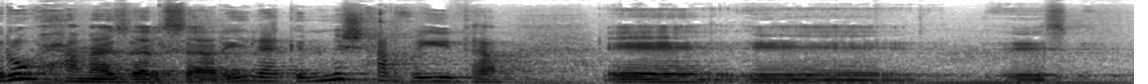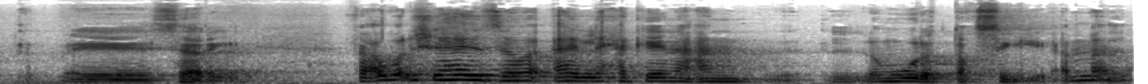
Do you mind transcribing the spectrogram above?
روحها ما زال ساري لكن مش حرفيتها سارية. فأول شيء هاي هاي اللي حكينا عن الأمور الطقسيه أما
